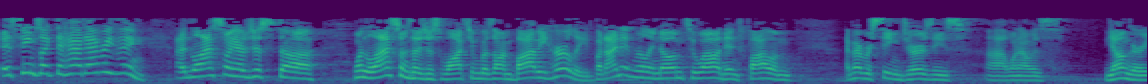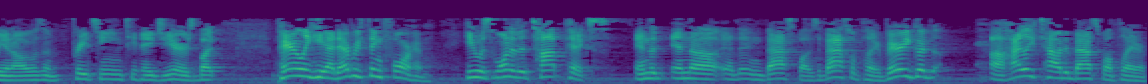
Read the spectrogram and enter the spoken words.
it seems like they had everything. And last one I was just, uh, one of the last ones I was just watching was on Bobby Hurley, but I didn't really know him too well. I didn't follow him. I remember seeing jerseys uh, when I was younger, you know, it was in preteen, teenage years, but apparently he had everything for him. He was one of the top picks in the in the in basketball. He was a basketball player, very good, uh, highly touted basketball player.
